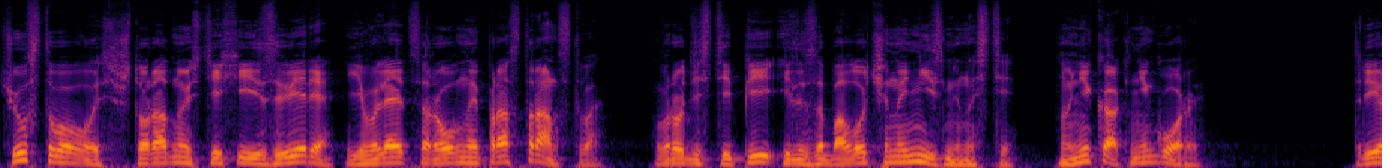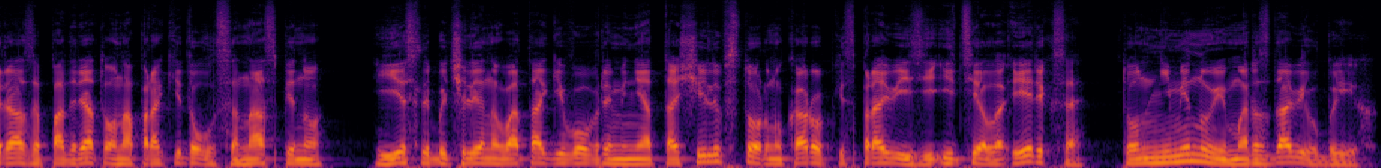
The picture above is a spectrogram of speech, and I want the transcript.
Чувствовалось, что родной стихией зверя является ровное пространство – вроде степи или заболоченной низменности, но никак не горы. Три раза подряд он опрокидывался на спину, и если бы члены ватаги вовремя не оттащили в сторону коробки с провизией и тело Эрикса, то он неминуемо раздавил бы их.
